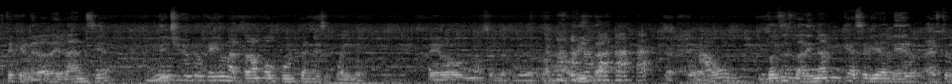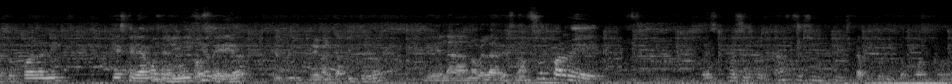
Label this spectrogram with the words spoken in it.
este generar el ansia. De hecho yo creo que hay una trama oculta en ese cuento. Pero no se la pude dar ahorita. Aún. Entonces la dinámica sería leer a este otro Polanyi. ¿Quieres que leamos el inicio de el primer capítulo de la novela de Snow. Es un par de. Es, no sé, ah, es un pinche capitulito corto. ¿no?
